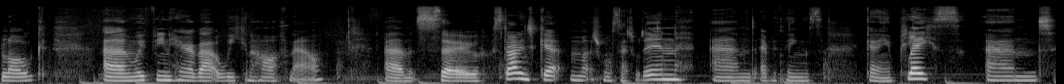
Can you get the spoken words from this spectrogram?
vlog. Um, we've been here about a week and a half now, um, so starting to get much more settled in and everything's getting in place and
